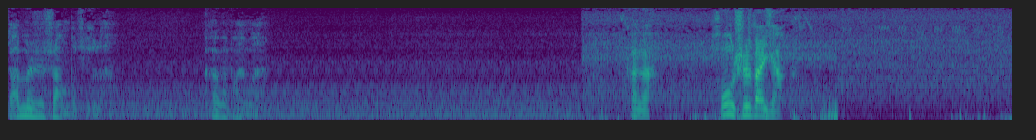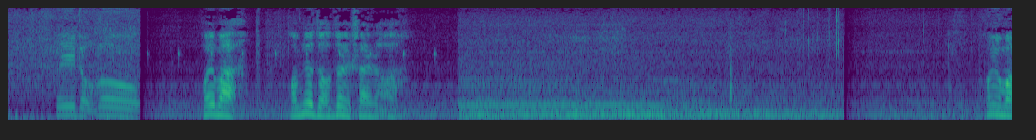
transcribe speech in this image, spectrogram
咱们是上不去了。看看朋友们，看看红石丹霞，可以走喽。朋友们，我们就走这里山上啊。朋友们，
